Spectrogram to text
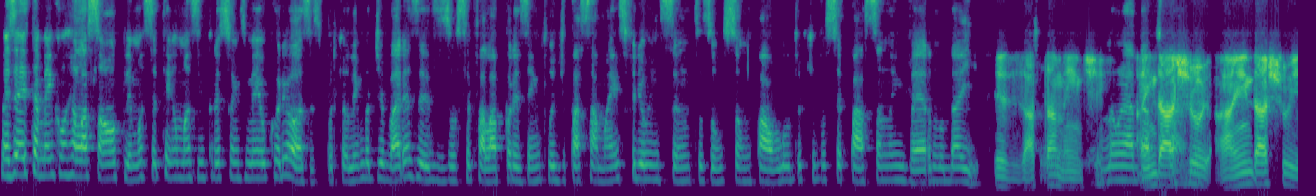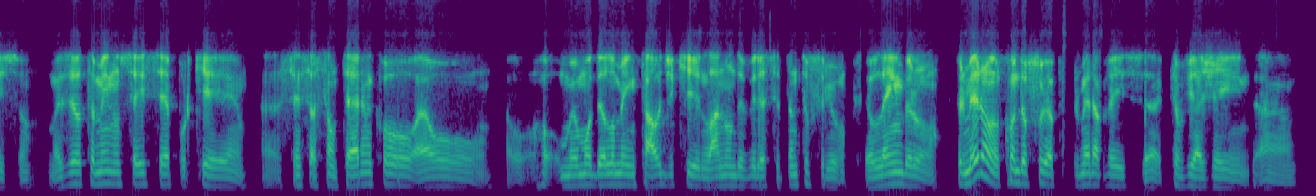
Mas aí também com relação ao clima, você tem umas impressões meio curiosas, porque eu lembro de várias vezes você falar, por exemplo, de passar mais frio em Santos ou São Paulo do que você passa no inverno daí. Exatamente. Não é ainda acho, ainda acho isso. Mas eu também não sei se é porque é, sensação térmica é o, é o, o meu modelo mental de que lá não deveria ser tanto frio. Eu lembro Primeiro, quando eu fui a primeira vez uh, que eu viajei uh,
